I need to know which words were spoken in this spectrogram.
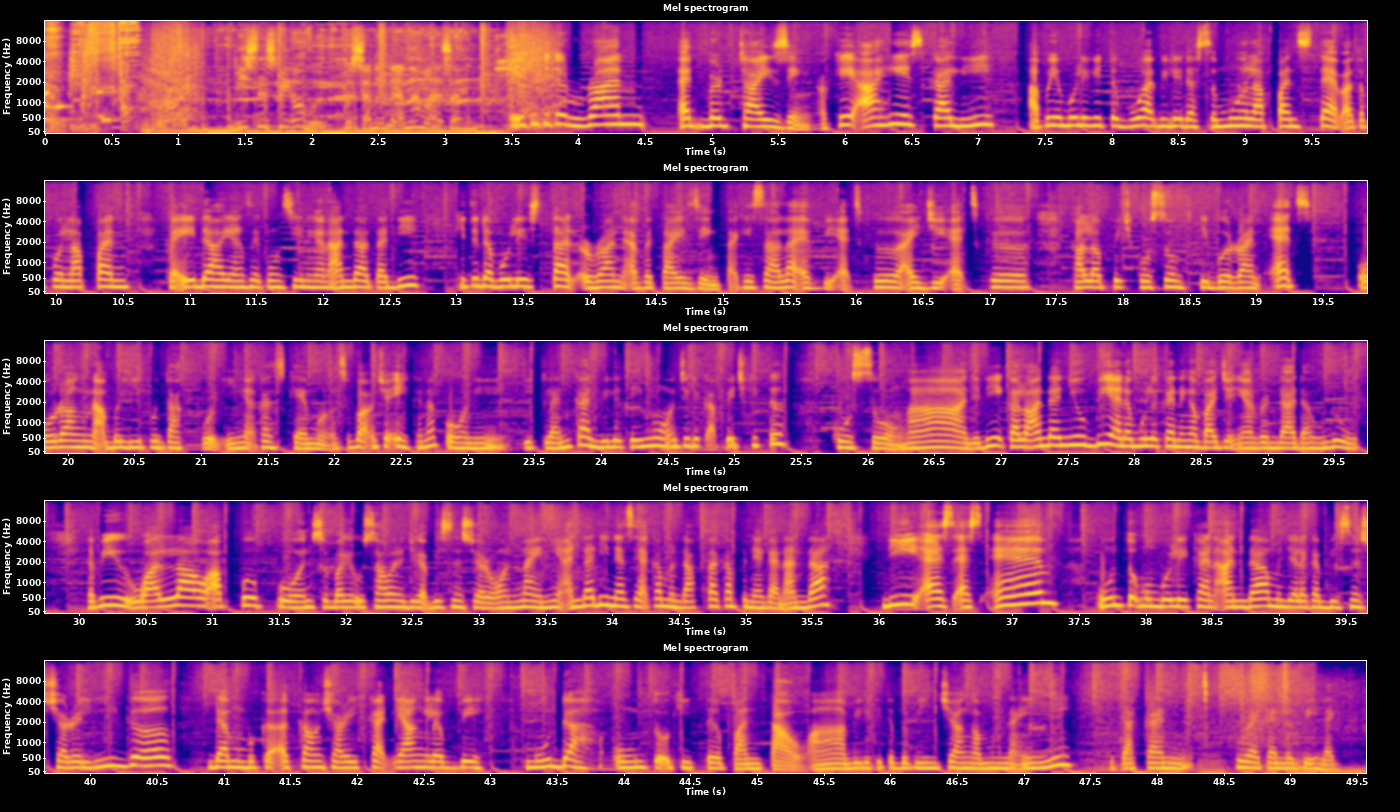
Business Makeover bersama Nana Mazan. Itu kita run advertising. Okay, akhir sekali apa yang boleh kita buat bila dah semua 8 step ataupun 8 kaedah yang saya kongsi dengan anda tadi, kita dah boleh start run advertising. Tak kisahlah FB ads ke, IG ads ke. Kalau page kosong tiba run ads, orang nak beli pun takut. Ingatkan scammer. Sebab macam eh kenapa orang ni iklan kan bila tengok je dekat page kita kosong. Ha jadi kalau anda newbie anda mulakan dengan bajet yang rendah dahulu. Tapi walau apa pun sebagai usahawan dan juga bisnes secara online ni anda dinasihatkan mendaftarkan perniagaan anda di SSM untuk membolehkan anda menjalankan bisnes secara legal dan membuka akaun syarikat yang lebih mudah untuk kita pantau. Ah, bila kita berbincang mengenai ini, kita akan huraikan lebih lagi.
